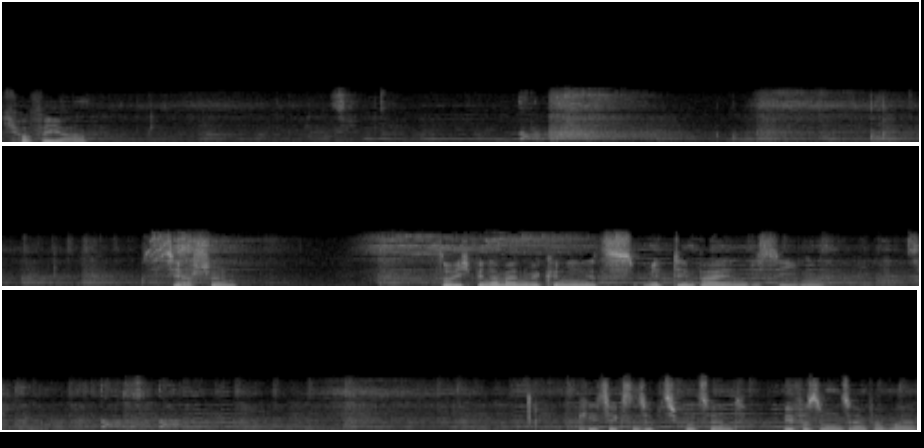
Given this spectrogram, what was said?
Ich hoffe ja. Sehr schön. So, ich bin der Meinung, wir können ihn jetzt mit den beiden besiegen. Okay, 76 Prozent. Wir versuchen es einfach mal.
